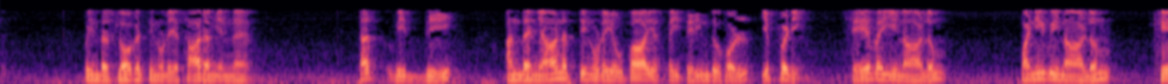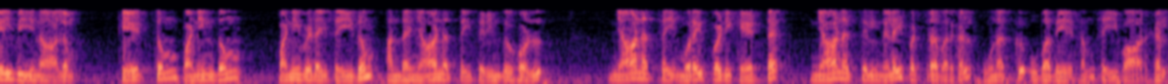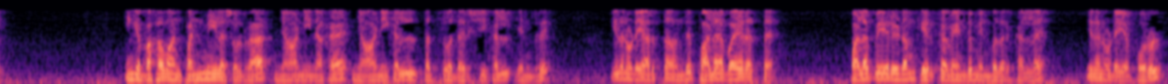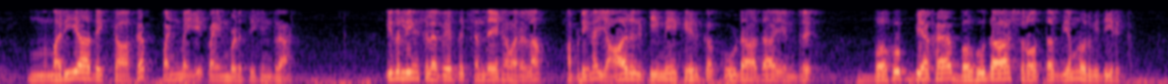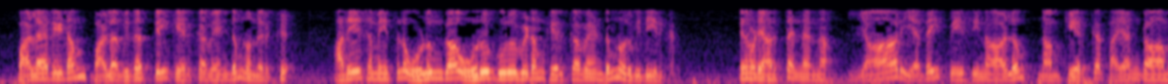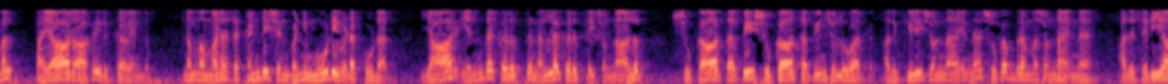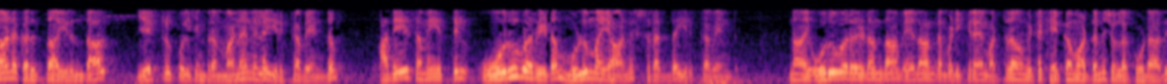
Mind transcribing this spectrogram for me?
இப்ப இந்த ஸ்லோகத்தினுடைய சாரம் என்ன? தத் வித்தி அந்த ஞானத்தினுடைய உபாயத்தை தெரிந்து கொள் எப்படி? சேவையினாலும் பணிவினாலும் கேள்வியினாலும் கேட்டும் பணிந்தும் பணிவிடை செய்தும் அந்த ஞானத்தை தெரிந்து கொள் ஞானத்தை முறைப்படி கேட்ட ஞானத்தில் நிலை பெற்றவர்கள் உனக்கு உபதேசம் செய்வார்கள். இங்க பகவான் பன்மையில சொல்றார் ஞானினக ஞானிகள் தத்துவதர்ஷிகள் என்று. இதனுடைய அர்த்தம் வந்து பல பேரத்தை பல பேரிடம் கேட்க வேண்டும் என்பதற்கல்ல. இதனுடைய பொருள் மரியாதைக்காக பன்மையை பயன்படுத்துகின்றார். இதுலயும் சில பேர்த்துக்கு சந்தேகம் வரலாம். அப்படின்னா யாருகிட்டயுமே கேட்க கூடாதா என்று பகுபியக பகுதா ஸ்ரோத்தவ்யம் ஒரு விதி இருக்கு. பலரிடம் பல விதத்தில் கேட்க வேண்டும் ஒன்னு இருக்கு. அதே சமயத்துல ஒழுங்கா ஒரு குருவிடம் கேட்க வேண்டும் ஒரு விதி இருக்கு. இதனுடைய அர்த்தம் என்னன்னா யார் எதை பேசினாலும் நாம் கேட்க தயங்காமல் தயாராக இருக்க வேண்டும். நம்ம மனசை கண்டிஷன் பண்ணி மூடிவிடக் கூடாது யார் எந்த கருத்து நல்ல கருத்தை சொன்னாலும் சுகாதபி சுகாதபின்னு சொல்லுவார்கள். அது கிளி சொன்னா என்ன சுகபிரம்ம சொன்னா என்ன? அது சரியான கருத்தா இருந்தால் ஏற்றுக்கொள்கின்ற மனநிலை இருக்க வேண்டும். அதே சமயத்தில் ஒருவரிடம் முழுமையான ஸ்ரத்த இருக்க வேண்டும். நான் ஒருவரிடம் தான் வேதாந்தம் படிக்கிறேன் மற்றவங்கிட்ட கேட்க மாட்டேன்னு சொல்லக்கூடாது.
